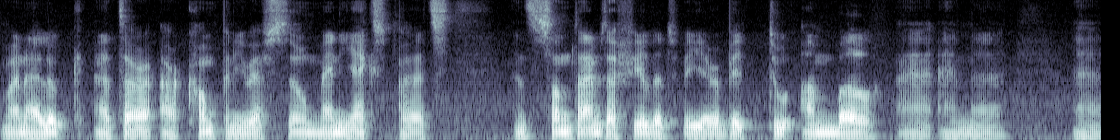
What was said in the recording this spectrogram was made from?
when I look at our, our company, we have so many experts, and sometimes I feel that we are a bit too humble. Uh, and uh, uh,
